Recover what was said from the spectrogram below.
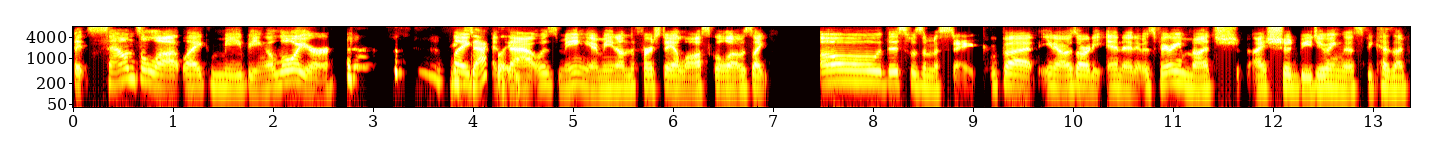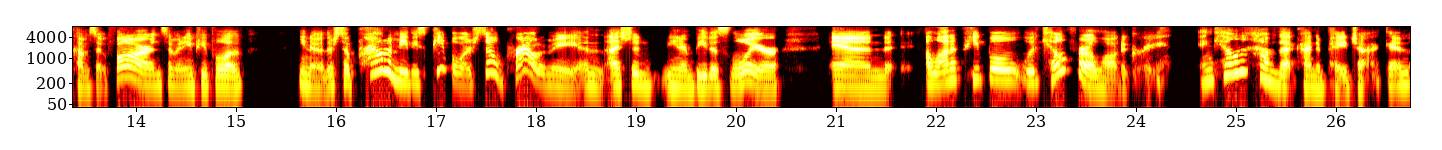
It sounds a lot like me being a lawyer. like exactly. that was me. I mean, on the first day of law school, I was like, oh, this was a mistake. But, you know, I was already in it. It was very much, I should be doing this because I've come so far. And so many people have, you know, they're so proud of me. These people are so proud of me. And I should, you know, be this lawyer. And a lot of people would kill for a law degree and Kill to have that kind of paycheck. And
